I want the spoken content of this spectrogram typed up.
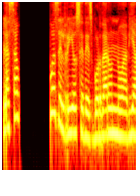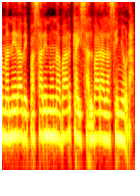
Las aguas del río se desbordaron, no había manera de pasar en una barca y salvar a la señora.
